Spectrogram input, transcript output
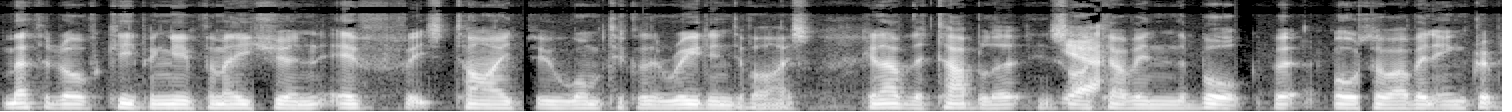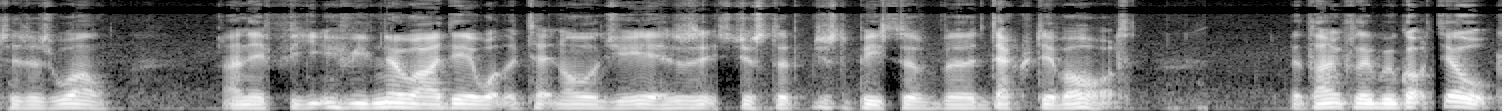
method of keeping information if it's tied to one particular reading device. You can have the tablet, it's like having the book, but also having it encrypted as well. And if you, if you've no idea what the technology is, it's just a just a piece of uh, decorative art. But thankfully we've got Teal'c,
